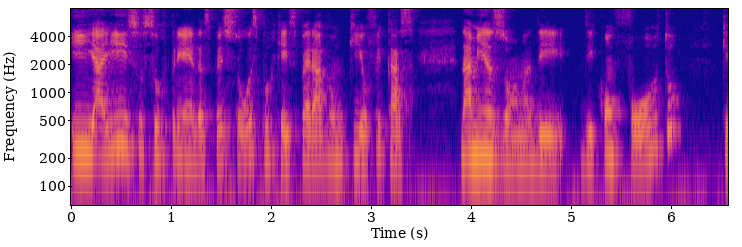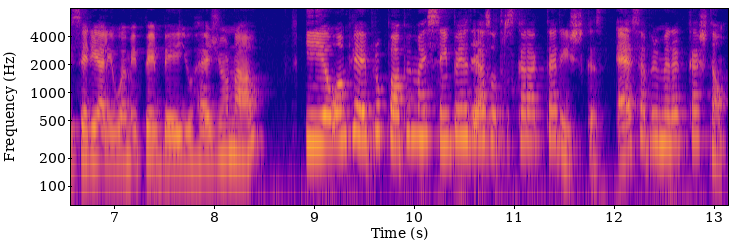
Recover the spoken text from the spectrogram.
E aí isso surpreende as pessoas, porque esperavam que eu ficasse na minha zona de, de conforto, que seria ali o MPB e o regional. E eu ampliei para o pop, mas sem perder as outras características. Essa é a primeira questão.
